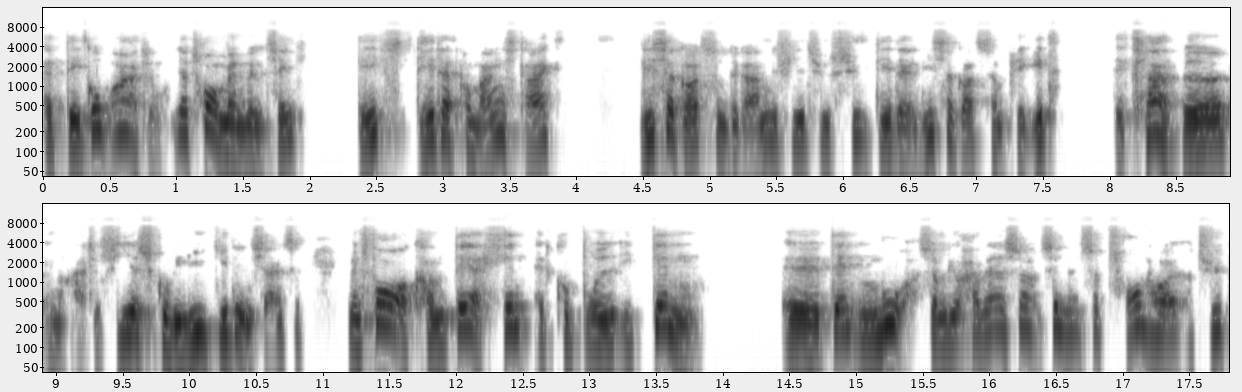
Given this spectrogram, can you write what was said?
at det er god radio. Jeg tror, man vil tænke, det, det er da på mange stræk lige så godt som det gamle 24-7, det er da lige så godt som P1. Det er klart bedre end Radio 4, skulle vi lige give det en chance. Men for at komme derhen, at kunne bryde igennem øh, den mur, som jo har været så, simpelthen så tårnhøj og tyk,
